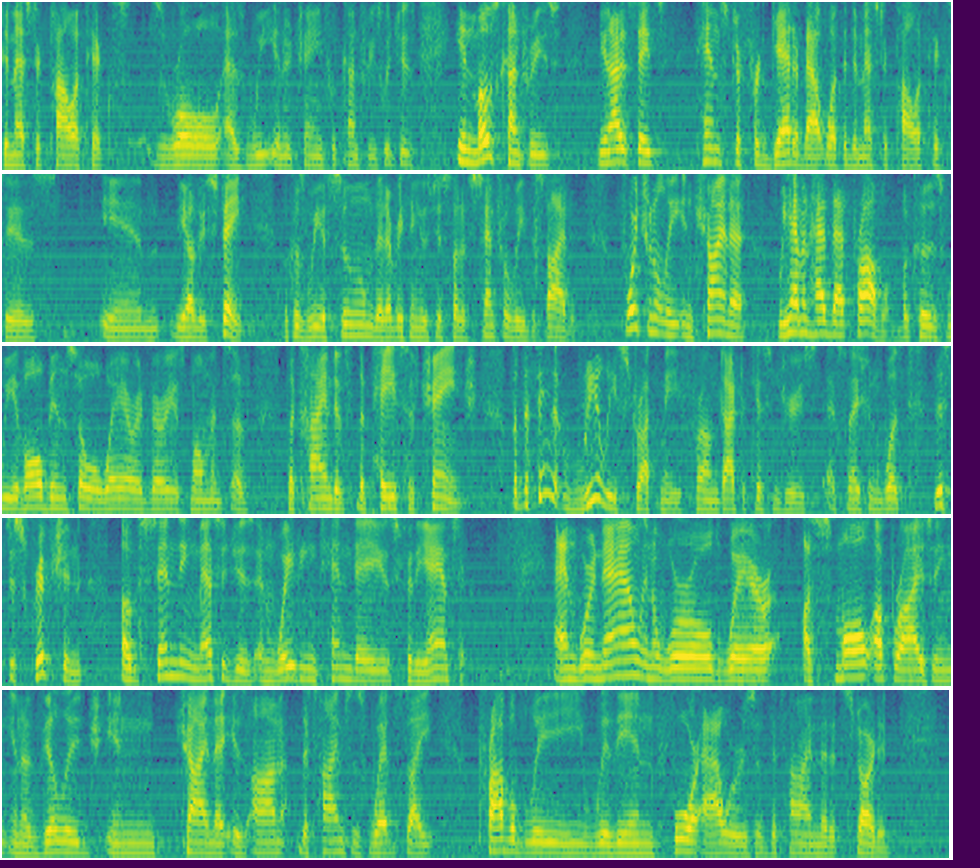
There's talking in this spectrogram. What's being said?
domestic politics' role as we interchange with countries, which is in most countries, the United States tends to forget about what the domestic politics is in the other state because we assume that everything is just sort of centrally decided. Fortunately, in China, we haven't had that problem because we have all been so aware at various moments of the kind of the pace of change. But the thing that really struck me from Dr. Kissinger's explanation was this description of sending messages and waiting 10 days for the answer. And we're now in a world where a small uprising in a village in China is on the Times' website probably within four hours of the time that it started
